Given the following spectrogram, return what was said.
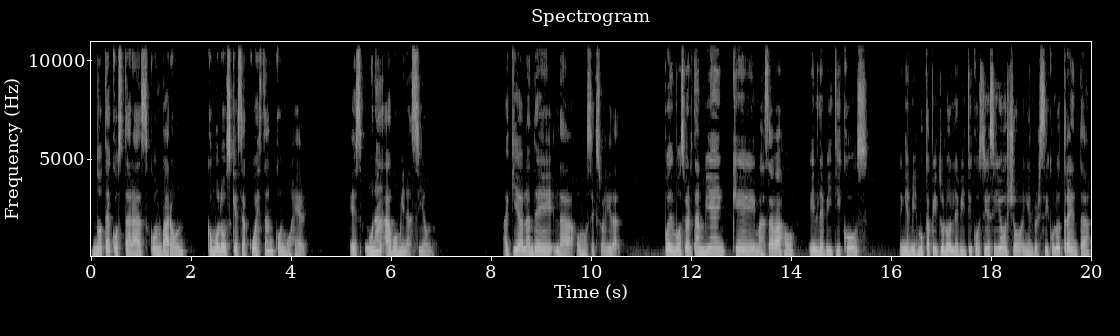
No te acostarás con varón como los que se acuestan con mujer. Es una abominación. Aquí hablan de la homosexualidad. Podemos ver también que más abajo en Levíticos, en el mismo capítulo, Levíticos 18, en el versículo 30,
